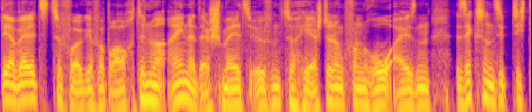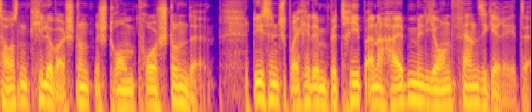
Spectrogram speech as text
Der Welt zufolge verbrauchte nur einer der Schmelzöfen zur Herstellung von Roheisen 76.000 Kilowattstunden Strom pro Stunde. Dies entspreche dem Betrieb einer halben Million Fernsehgeräte.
